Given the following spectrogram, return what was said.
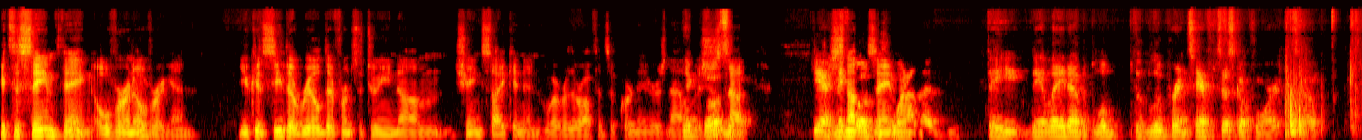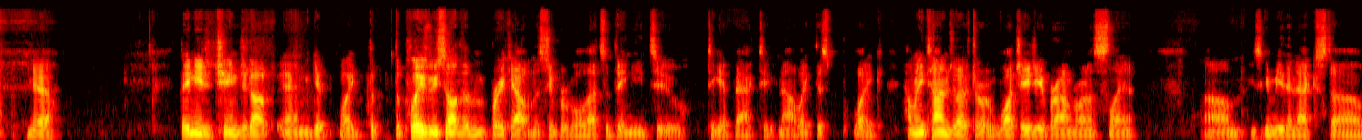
It's the same thing over and over again you could see the real difference between um, Shane Steichen and whoever their offensive coordinator is now. Nick it's just not. Yeah, it's Nick not the same. on the. They they laid out the blue, the blueprint in San Francisco for it. So Yeah. They need to change it up and get like the, the plays we saw them break out in the Super Bowl. That's what they need to to get back to. Not like this like how many times do I have to watch AJ Brown run a slant? Um, he's gonna be the next uh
